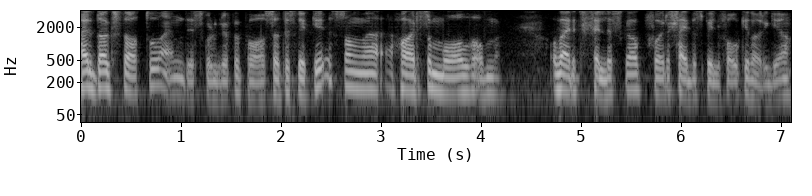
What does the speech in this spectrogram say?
per dags dato en Discord-gruppe på 70 stykker som har som mål om å være et fellesskap for skeive spillfolk i Norge.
